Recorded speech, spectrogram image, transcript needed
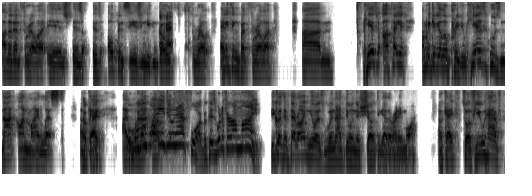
other than Thriller is is is open season. You can go Okay. thrill anything but Thriller. Um, here's I'll tell you. I'm going to give you a little preview. Here's who's not on my list. Okay. Okay. I will why, not why are you doing that for? Because what if they're on mine? because if they're on yours, we're not doing this show together anymore. Okay. So if you have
